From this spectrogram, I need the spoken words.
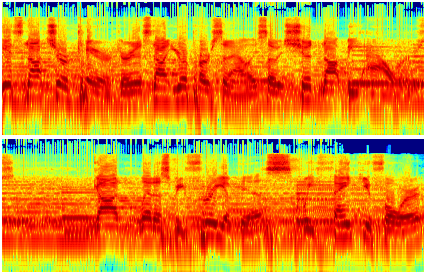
it's not your character and it's not your personality, so it should not be ours. God, let us be free of this. We thank you for it.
